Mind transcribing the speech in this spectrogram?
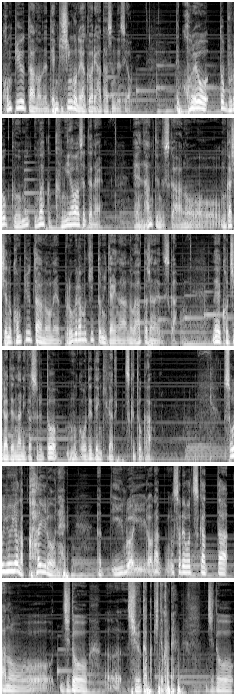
コンピューターの、ね、電気信号の役割を果たすんですよ。でこれをとブロックをうまく組み合わせてねえー、て言うんですかあの昔のコンピューターのねプログラムキットみたいなのがあったじゃないですか。ね、こちらで何かすると向こうで電気がつくとか。そういうような回路をねいろいろなそれを使ったあの自動収穫機とかね。自動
